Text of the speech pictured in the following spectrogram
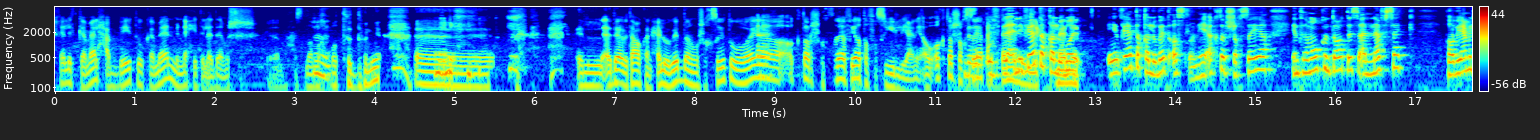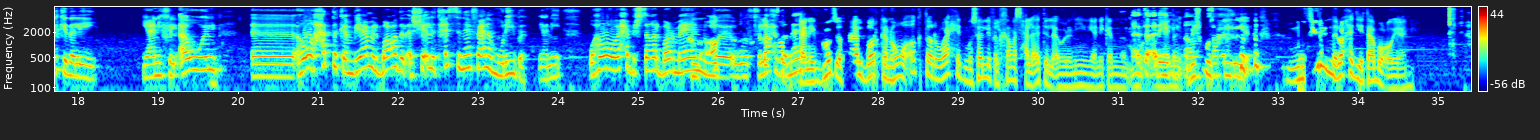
خالد كمال حبيته كمان من ناحية الأداء مش أنا حاسس إن أنا مم. لخبطت الدنيا. آه... الأداء بتاعه كان حلو جدا وشخصيته وهي آه. أكتر شخصية فيها تفاصيل يعني أو أكتر شخصية بالظبط. تحتمل لأن فيها تقلبات هي فيها تقلبات أصلا. هي أكتر شخصية أنت ممكن تقعد تسأل نفسك هو بيعمل كده ليه؟ يعني في الأول آه هو حتى كان بيعمل بعض الأشياء اللي تحس إن هي فعلا مريبة. يعني وهو واحد بيشتغل بارمان وفي لحظة ما يعني الجزء بتاع البار كان هو أكتر واحد مسلي في الخمس حلقات الأولانيين. يعني كان. يعني تقريبا آه مش صح. مسلي. مثير إن الواحد يتابعه يعني.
